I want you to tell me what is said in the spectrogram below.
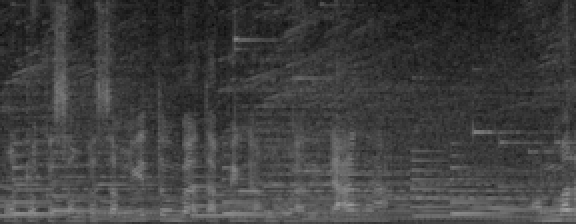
kodok keseng-keseng itu mbak, tapi nggak ngeluarin darah. Omer.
